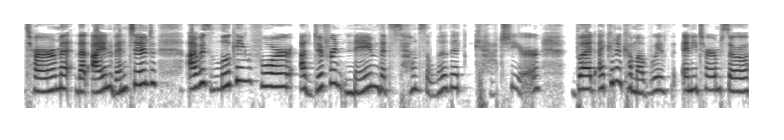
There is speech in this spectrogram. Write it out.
term that I invented. I was looking for a different name that sounds a little bit catchier, but I couldn't come up with any term. So,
